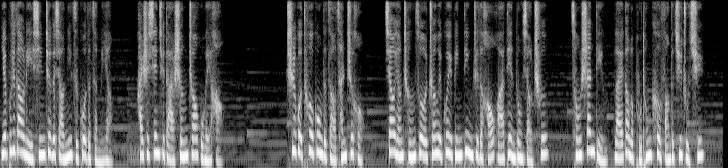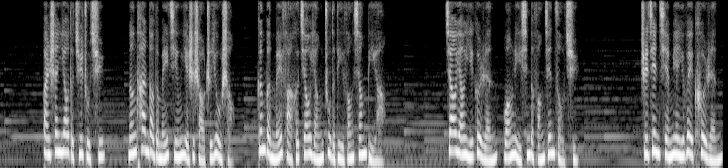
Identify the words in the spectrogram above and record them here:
也不知道李欣这个小妮子过得怎么样，还是先去打声招呼为好。吃过特供的早餐之后，焦阳乘坐专为贵宾定制的豪华电动小车，从山顶来到了普通客房的居住区。半山腰的居住区，能看到的美景也是少之又少。根本没法和骄阳住的地方相比啊！骄阳一个人往李欣的房间走去，只见前面一位客人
